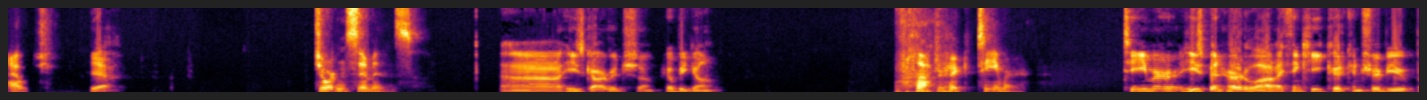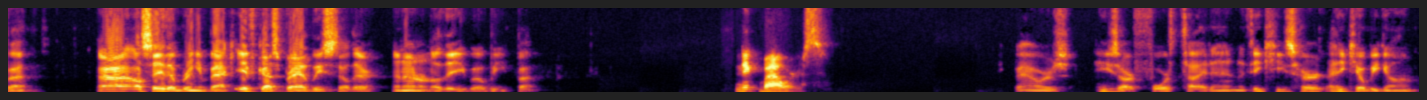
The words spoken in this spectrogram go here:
Ouch. yeah. Jordan Simmons. Uh, he's garbage, so he'll be gone. Roderic Teamer. Teamer, he's been hurt a lot. I think he could contribute, but uh, I'll say they'll bring him back if Gus Bradley's still there, and I don't know that he will be. But Nick Bowers. Bowers, he's our fourth tight end. I think he's hurt. I think he'll be gone.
